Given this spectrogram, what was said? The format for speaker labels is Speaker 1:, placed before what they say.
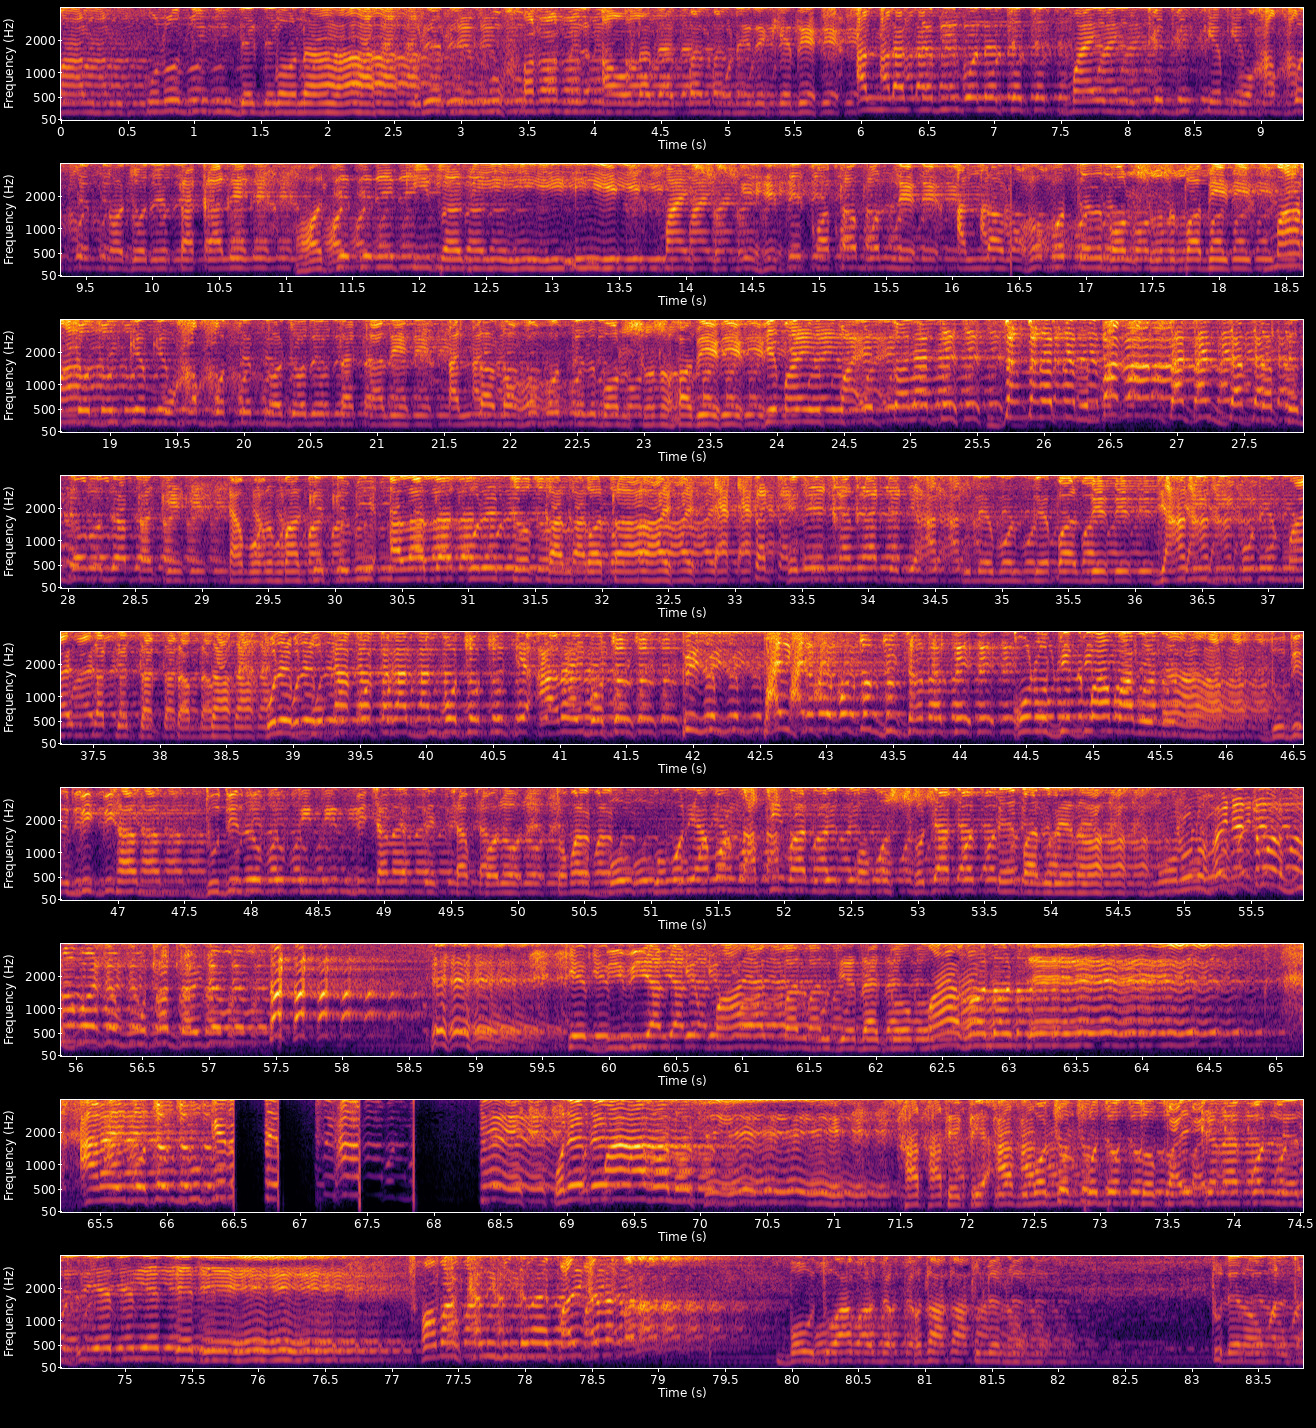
Speaker 1: মার মুখ কোনোদিন দেখব না। ওরে নেমু খরামের আওলা দেখবার মনে রেখে দে। আল্লাহ নবী বলেছে মায়ের মুখের দিকে মোহাম্মতের নজরে তাকালে হজে জেনে কি পাবি? মায়ের সঙ্গে হেসে কথা বললে আল্লাহ রহমতের বর্ষণ পাবি। মা তোর দিকে মোহাম্মতের নজরে তাকালে আল্লাহ রহমতের বর্ষণ হবে। যে মায়ের পায়ের তলাতে জান্নাতের বাগান থাকে, জান্নাতের দরজা থাকে, এমন মাকে তুমি আলাদা করেছ? কার কথায়? একটা ছেলে এখানে আছে যে হাত তুলে বলতে পারবে যে আমি জীবনে মায়ের কাছে থাকতাম না। ওরে বোকা কথা দু বছর থেকে আড়াই বছর বছর বিছানাতে কোনোদিন মা মারে না। দুদিন দুদিনের উপর তিন দিন বিছানায় পেচ্ছাপ করো। তোমার বউ কোমরে এমন লাথি মারবে, কোমর সোজা করতে পারবে না। মরণ হয় না তোমার বুড়ো বয়সে মোটা কে বিবি আর কে মা একবার বুঝে দেখো, মা হলো সে। আড়াই বছর বুকের ওরে মা হলো সে। সাত থেকে আট বছর পর্যন্ত পায়খানা করলে ধুয়ে দিয়েছে যে। ছ মাস খালি বিছানায় পায়খানা করো। বউ দোয়া করবে, খোদা তুলে নাও। তুলে নাও মালটা।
